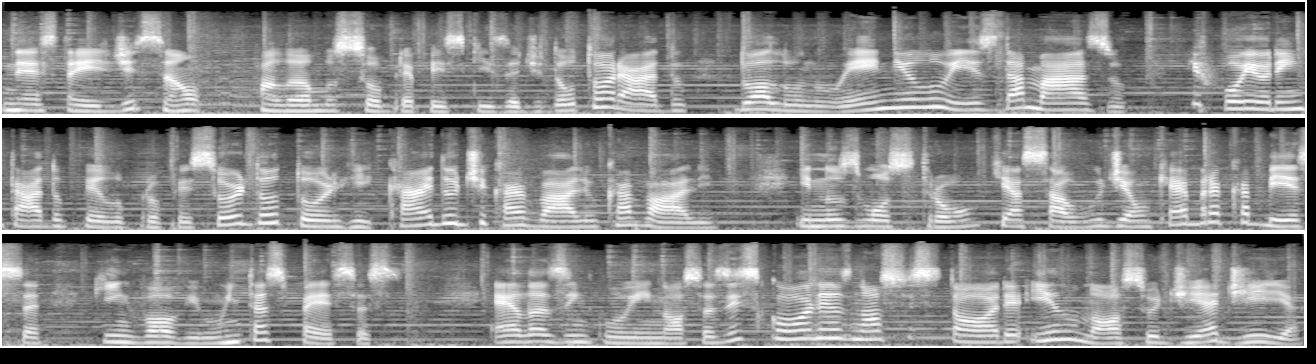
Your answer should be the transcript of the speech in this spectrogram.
Nesta edição, falamos sobre a pesquisa de doutorado do aluno Enio Luiz Damaso, que foi orientado pelo professor Dr. Ricardo de Carvalho Cavalli, e nos mostrou que a saúde é um quebra-cabeça que envolve muitas peças, elas incluem nossas escolhas, nossa história e o nosso dia a dia.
